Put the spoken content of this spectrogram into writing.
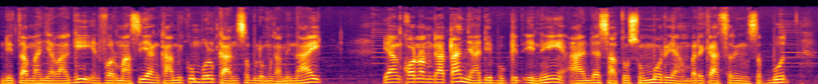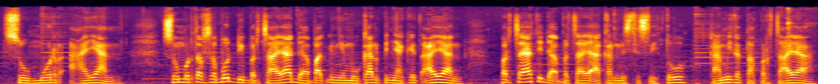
Ditambahnya lagi informasi yang kami kumpulkan sebelum kami naik. Yang konon katanya di bukit ini ada satu sumur yang mereka sering sebut sumur ayan. Sumur tersebut dipercaya dapat menyembuhkan penyakit ayan. Percaya tidak percaya akan mistis itu, kami tetap percaya.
